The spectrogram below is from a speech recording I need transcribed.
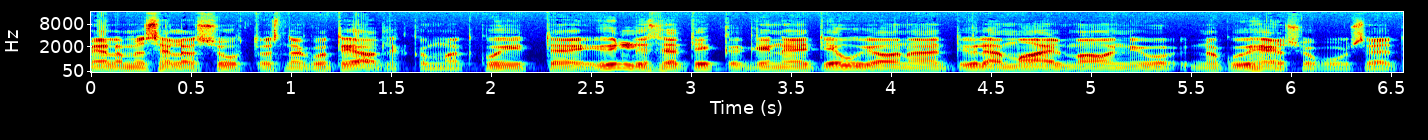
me oleme selles suhtes nagu teadlikumad, kuid üldiselt ikkagi need jõujooned üle maailma on ju nagu ühesugused.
